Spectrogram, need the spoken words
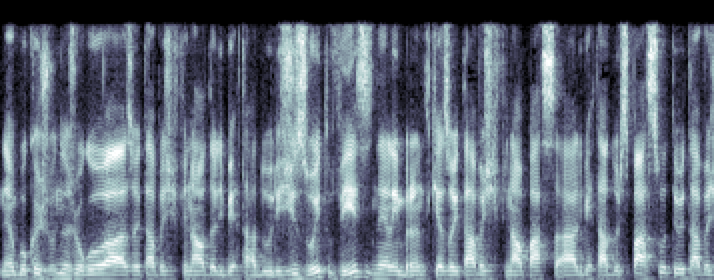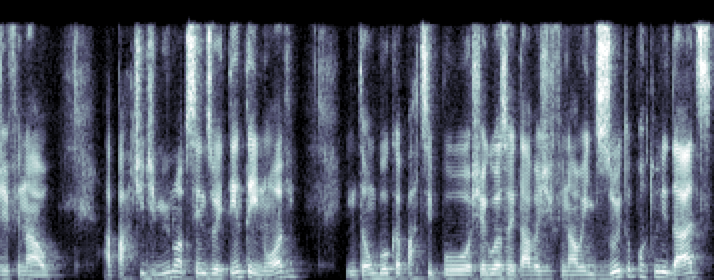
Né, o Boca Juniors jogou as oitavas de final da Libertadores 18 vezes, né, lembrando que as oitavas de final passa, a Libertadores passou a ter oitavas de final a partir de 1989 Então o Boca participou, chegou às oitavas de final em 18 oportunidades.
